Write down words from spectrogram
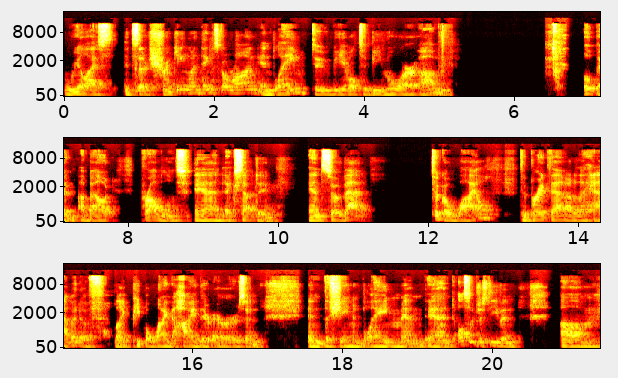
realize instead of shrinking when things go wrong and blame, to be able to be more um, open about problems and accepting. And so that took a while to break that out of the habit of like people wanting to hide their errors and and the shame and blame and and also just even um,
